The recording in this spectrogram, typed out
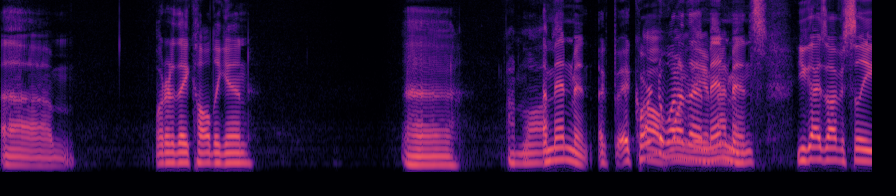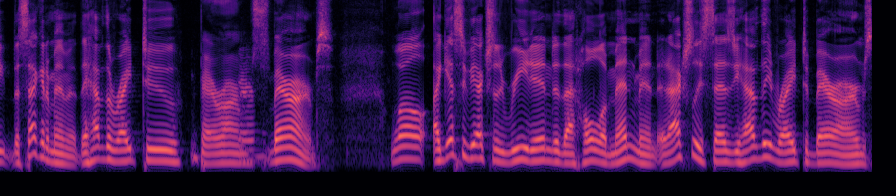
um, what are they called again? Uh, I'm lost. amendment. According Oh, to one, one of the, the amendments, you guys obviously the Second Amendment. They have the right to Bear arms. bear arms. Well, I guess if you actually read into that whole amendment, it actually says you have the right to bear arms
